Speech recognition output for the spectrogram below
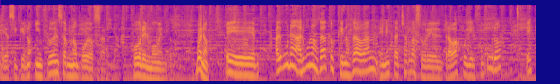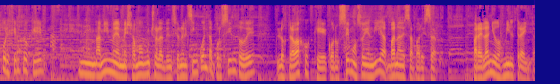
eh, así que no, influencer no puedo ser por el momento. Bueno, eh, algunos datos que nos daban en esta charla sobre el trabajo y el futuro es, por ejemplo, que mm, a mí me llamó mucho la atención, el 50% de los trabajos que conocemos hoy en día van a desaparecer para el año 2030.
